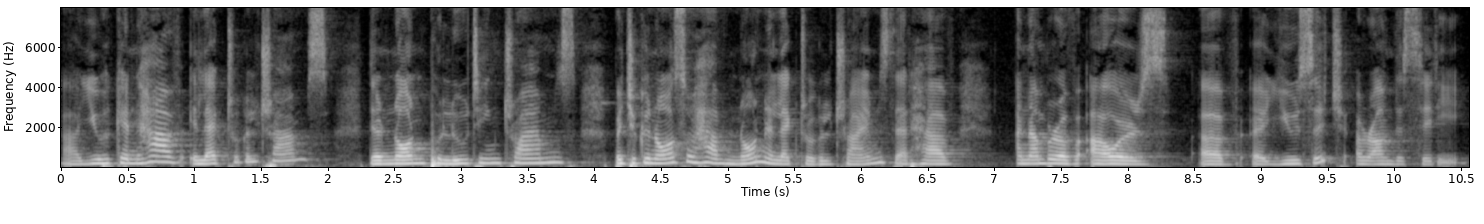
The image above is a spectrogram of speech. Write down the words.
uh, you can have electrical trams, they're non polluting trams, but you can also have non electrical trams that have a number of hours of uh, usage around the city.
